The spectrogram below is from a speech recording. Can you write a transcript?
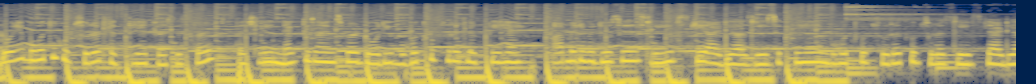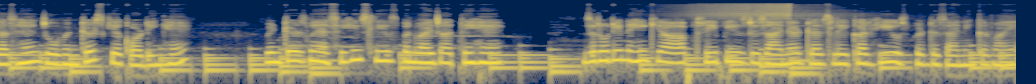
डोरी बहुत ही खूबसूरत लगती है ड्रेसेस पर स्पेशली नेक डिज़ाइंस पर डोरी बहुत खूबसूरत लगती है। आप मेरी वीडियो से स्लीव्स के आइडियाज़ ले सकती हैं। बहुत खूबसूरत खूबसूरत स्लीव्स के आइडियाज़ हैं जो विंटर्स के अकॉर्डिंग हैं। विंटर्स में ऐसे ही स्लीव्स बनवाए जाते हैं। ज़रूरी नहीं कि आप थ्री पीस डिज़ाइनर ड्रेस लेकर ही उस पर डिज़ाइनिंग करवाएँ।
